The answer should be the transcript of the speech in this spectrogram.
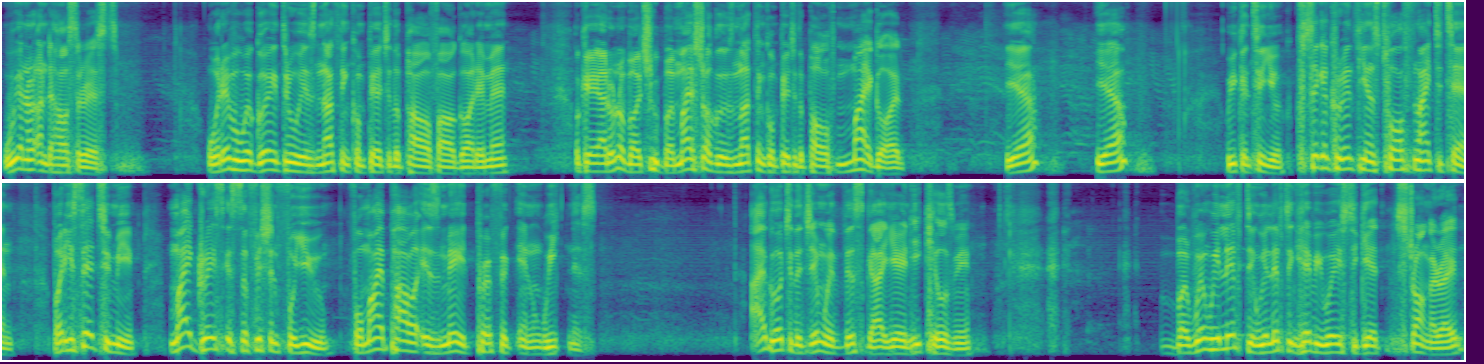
We are not under house arrest. Whatever we're going through is nothing compared to the power of our God. Amen? Okay, I don't know about you, but my struggle is nothing compared to the power of my God. Yeah? Yeah? We continue. 2 Corinthians 12, 9 to 10. But he said to me, My grace is sufficient for you, for my power is made perfect in weakness. I go to the gym with this guy here and he kills me. But when we're lifting, we're lifting heavy weights to get stronger, right?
